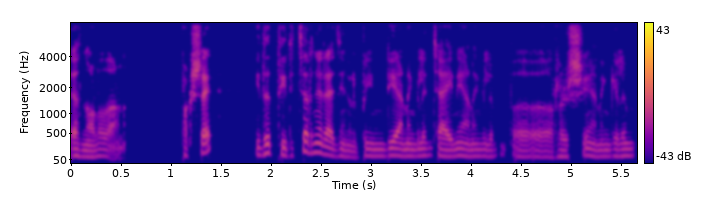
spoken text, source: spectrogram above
എന്നുള്ളതാണ്. പക്ഷേ ഇത് തിരിച്ചറിഞ്ഞ രാജ്യങ്ങൾ ഇപ്പോൾ ഇന്ത്യ ആണെങ്കിലും ചൈന ആണെങ്കിലും റഷ്യ ആണെങ്കിലും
